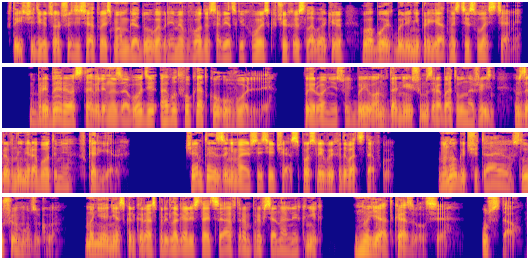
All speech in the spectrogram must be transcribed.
В 1968 году, во время ввода советских войск в Чехословакию, у обоих были неприятности с властями. Бребера оставили на заводе, а вот Фукатку уволили. По иронии судьбы, он в дальнейшем зарабатывал на жизнь взрывными работами в карьерах. Чем ты занимаешься сейчас, после выхода в отставку? Много читаю, слушаю музыку. Мне несколько раз предлагали стать соавтором профессиональных книг, но я отказывался. Устал.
